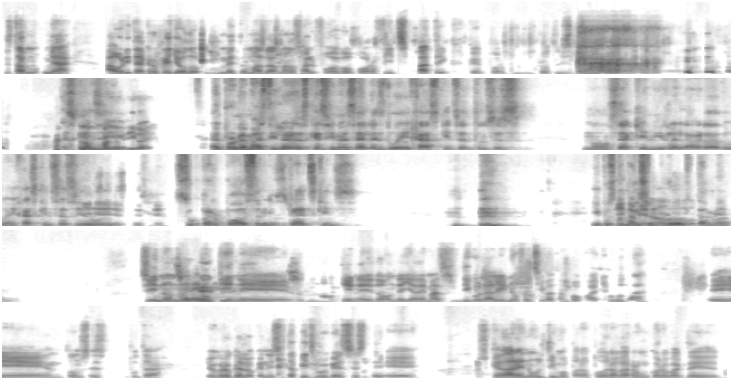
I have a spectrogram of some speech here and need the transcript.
está, mira, ahorita creo que yo meto más las manos al fuego por Fitzpatrick que por Roethlisberger. Es que No sí. Digo, el problema de Steelers es que si no es él, es Dwayne Haskins. Entonces, no sé a quién irle, la verdad. Dwayne Haskins ha sido un sí, sí, sí. super boss en los Redskins. Y pues como dice no- Rudolph también. Sí, no, no, Sí. no tiene, no tiene dónde, y además, digo, la línea ofensiva tampoco ayuda. Eh, entonces, puta, yo creo que lo que necesita Pittsburgh es este pues, quedar en último para poder agarrar un quarterback de,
